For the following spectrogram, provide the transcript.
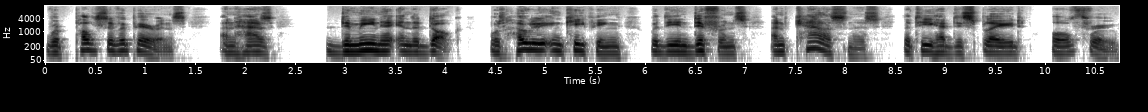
repulsive appearance, and his demeanour in the dock was wholly in keeping with the indifference and callousness that he had displayed all through.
